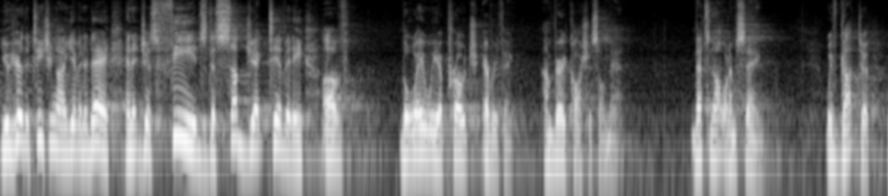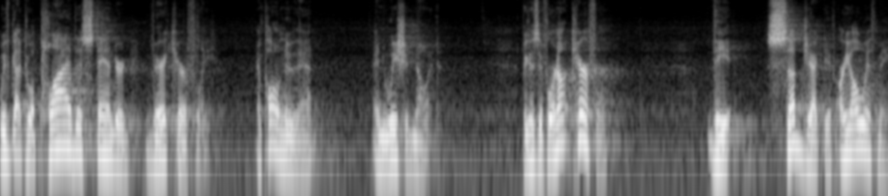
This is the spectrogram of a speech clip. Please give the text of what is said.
you hear the teaching I'm giving today, and it just feeds the subjectivity of the way we approach everything. I'm very cautious on that. That's not what I'm saying. We've got to, we've got to apply this standard very carefully. And Paul knew that, and we should know it. Because if we're not careful, the subjective, are you all with me?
